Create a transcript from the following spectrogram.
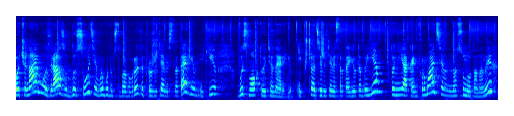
Починаємо зразу до суті. Ми будемо з тобою говорити про життєві стратегії, які висмоктують енергію. Якщо ці життєві стратегії у тебе є, то ніяка інформація насунута на них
